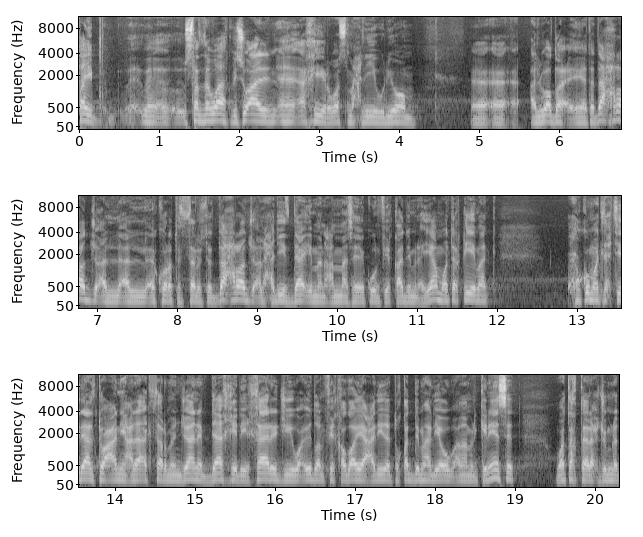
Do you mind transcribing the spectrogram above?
طيب أستاذ نواف بسؤال أخير واسمح لي واليوم الوضع يتدحرج كرة الثلج تتدحرج الحديث دائما عما سيكون في قادم الأيام وتقييمك حكومة الاحتلال تعاني على أكثر من جانب داخلي خارجي وأيضا في قضايا عديدة تقدمها اليوم أمام الكنيست وتقترح جملة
